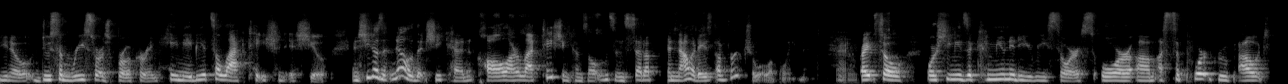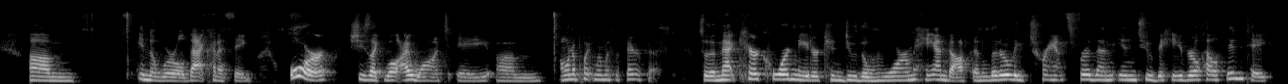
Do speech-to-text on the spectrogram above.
you know do some resource brokering. Hey maybe it's a lactation issue. And she doesn't know that she can call our lactation consultants and set up and nowadays a virtual appointment right, right? so or she needs a community resource or um, a support group out um, in the world that kind of thing. Or she's like well i want a um, I want an appointment with a therapist. So then that care coordinator can do the warm handoff and literally transfer them into behavioral health intake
